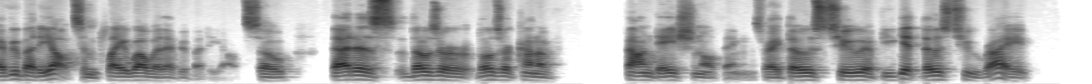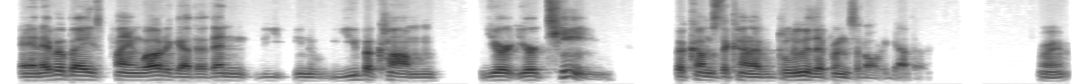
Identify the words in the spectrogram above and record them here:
everybody else and play well with everybody else. So that is those are those are kind of foundational things, right? Those two, if you get those two right, and everybody's playing well together, then you know you become your your team becomes the kind of glue that brings it all together, right?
